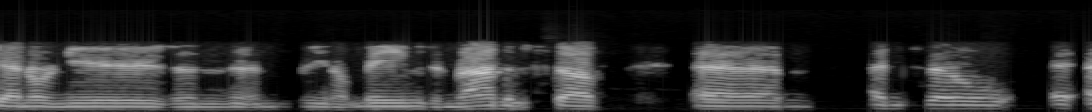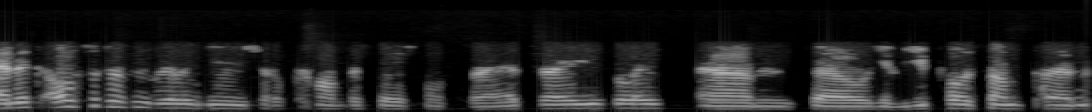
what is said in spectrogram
general news and, and you know memes and random stuff. Um, and so, and it also doesn't really do sort of conversational threads very easily. Um, so you know, you post something,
